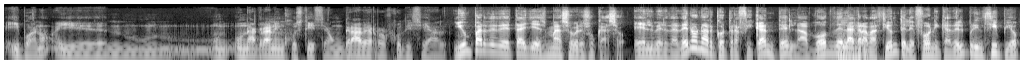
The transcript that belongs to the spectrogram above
y, bueno, y un, una gran injusticia, un grave error judicial. Y un par de detalles más sobre su caso. El verdadero narcotraficante, la voz de la uh -huh. grabación telefónica del principio,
